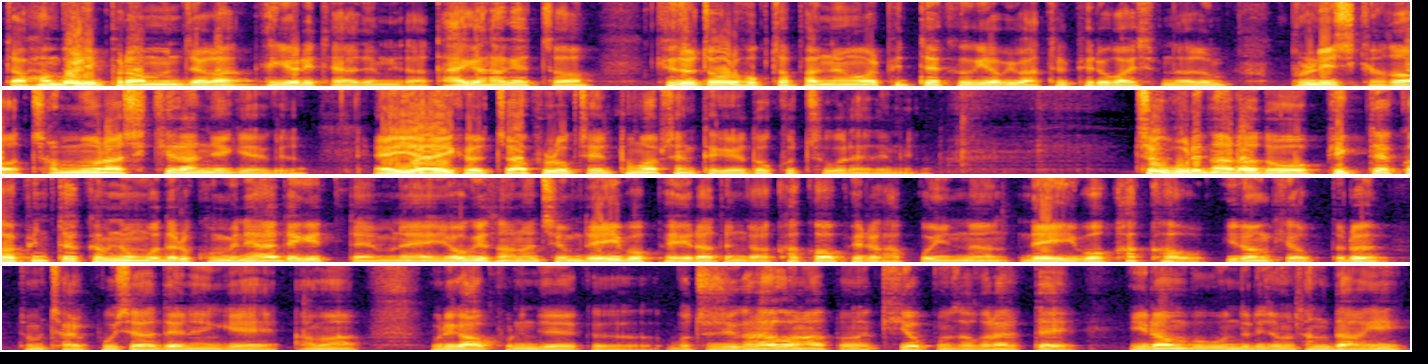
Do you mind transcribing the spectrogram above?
자, 환불 인프라 문제가 해결이 돼야 됩니다. 다 해결하겠죠. 기술적으로 복잡한 영역을 핀테크 기업이 맡을 필요가 있습니다. 좀 분리시켜서 전문화 시키라는 얘기예요. 그죠? AI 결제, 블록체인 통합 생태계도 구축을 해야 됩니다. 즉 우리나라도 빅테크와 핀테크 협력 모델을 고민해야 되기 때문에 여기서는 지금 네이버페이라든가 카카오페이를 갖고 있는 네이버, 카카오 이런 기업들을 좀 잘 보셔야 되는 게 아마 우리가 앞으로 이제 그 뭐 주식을 하거나 또는 기업 분석을 할 때 이런 부분들이 좀 상당히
